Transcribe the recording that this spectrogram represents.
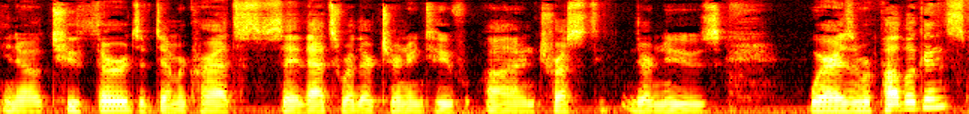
you know, two thirds of Democrats say that's where they're turning to uh, and trust their news. Whereas Republicans,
